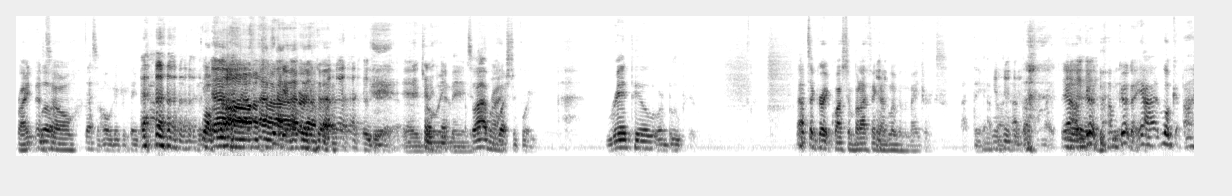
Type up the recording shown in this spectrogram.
right? And Well, so, That's a whole different thing. well, yeah, enjoy it, man. so I have a Right. question for you: red pill or blue pill? that's a great question, but I think I'd live in the Matrix. I think I thought, I thought you might. Yeah, I'm good. I'm good. Yeah, look, uh,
